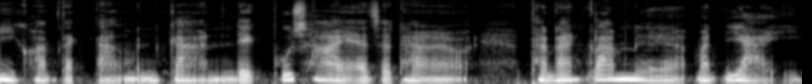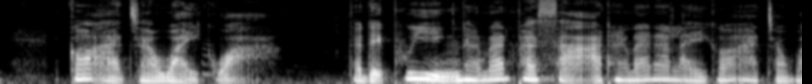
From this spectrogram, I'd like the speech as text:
มีความแตกต่างเหมือนกัน เด็กผู้ชายอาจจะทางทางด้านกล้ามเนื้อมัดใหญ่ ก็อาจจะไวกว่า แต่เด็กผู้หญิงทางด้านภาษาทางด้านอะไรก็อาจจะไว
